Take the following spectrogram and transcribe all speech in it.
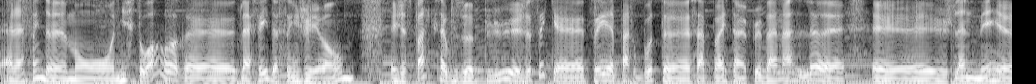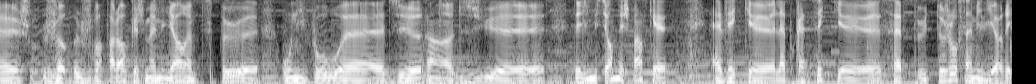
à la fin de mon histoire euh, de la fille de Saint-Jérôme. J'espère que ça vous a plu. Je sais que tu sais par bout euh, ça peut être un peu banal là. Euh, je l'admets. je, je, je va falloir que je m'améliore un petit peu au niveau du rendu de l'émission, mais je pense que avec la pratique ça peut toujours s'améliorer.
